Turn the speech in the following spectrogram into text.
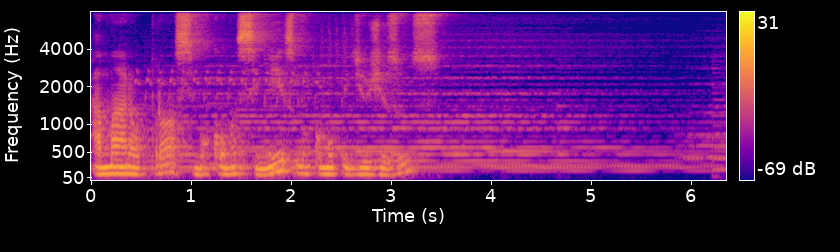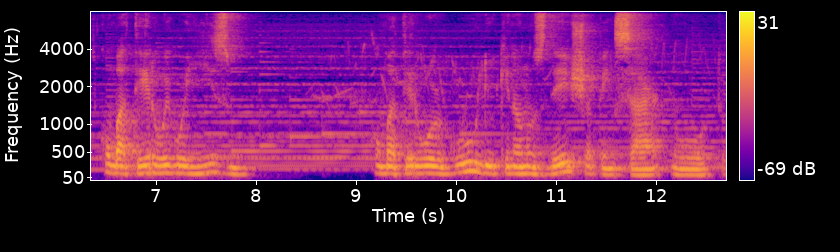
amar ao próximo como a si mesmo, como pediu Jesus? Combater o egoísmo, combater o orgulho que não nos deixa pensar no outro.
